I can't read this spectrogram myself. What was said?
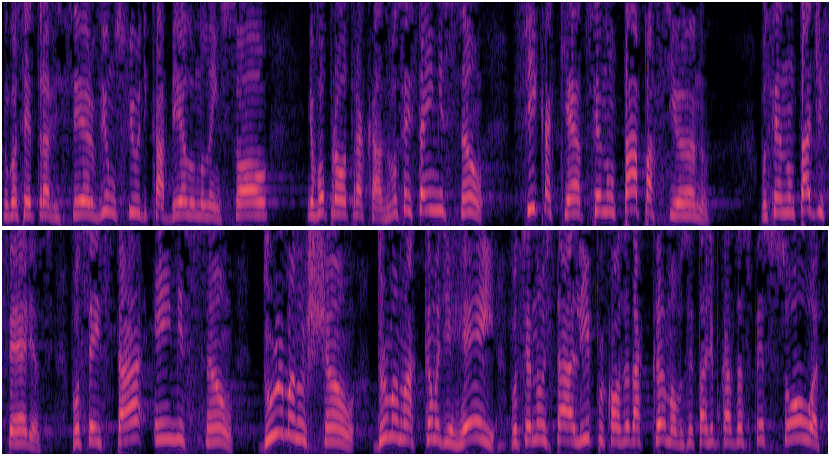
não gostei do travesseiro, vi uns fios de cabelo no lençol, eu vou para outra casa. Você está em missão, fica quieto, você não está passeando. Você não está de férias. Você está em missão. Durma no chão. Durma numa cama de rei. Você não está ali por causa da cama. Você está ali por causa das pessoas.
